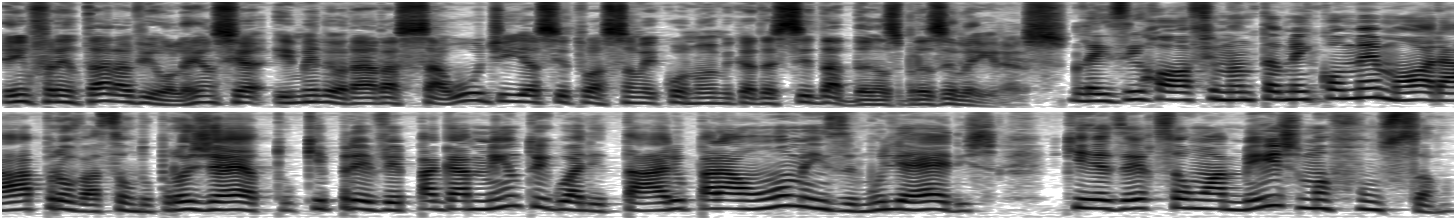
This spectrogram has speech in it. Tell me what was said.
enfrentar a violência e melhorar a saúde e a situação econômica das cidadãs brasileiras. Glaze Hoffman também comemora a aprovação do projeto que prevê pagamento igualitário para homens e mulheres que exerçam a mesma função.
